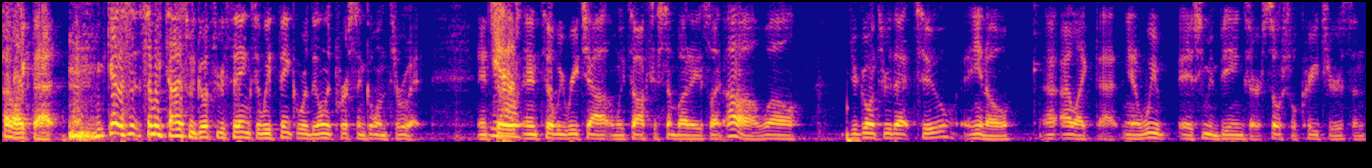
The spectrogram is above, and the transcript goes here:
I like that because so many times we go through things and we think we're the only person going through it until yeah. until we reach out and we talk to somebody. It's like, oh well, you're going through that too. You know, I, I like that. You know, we as human beings are social creatures, and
